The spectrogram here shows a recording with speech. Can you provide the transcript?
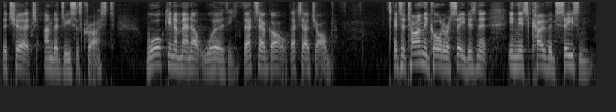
the church under Jesus Christ. Walk in a manner worthy. That's our goal. That's our job. It's a timely call to receive, isn't it, in this COVID season?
